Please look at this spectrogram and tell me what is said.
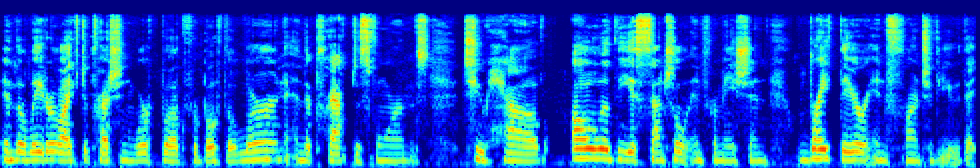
in the later life depression workbook for both the learn and the practice forms to have all of the essential information right there in front of you that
